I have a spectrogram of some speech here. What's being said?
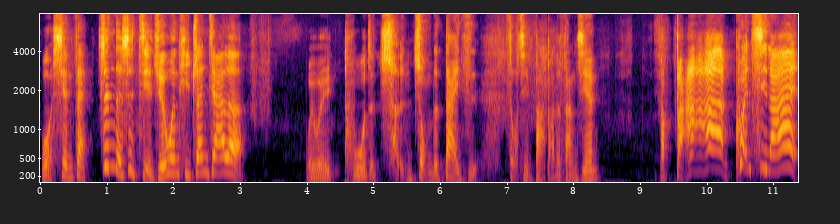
我现在真的是解决问题专家了。”微微拖着沉重的袋子走进爸爸的房间。爸爸，快起来！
